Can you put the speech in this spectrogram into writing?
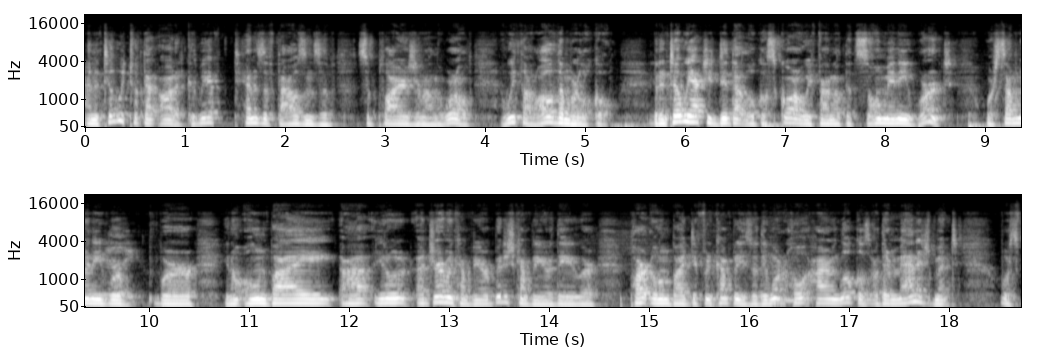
And until we took that audit, because we have tens of thousands of suppliers around the world, and we thought all of them were local. But until we actually did that local score, we found out that so many weren't, or so many Really? were were you know owned by uh, you know a German company or a British company, or they were part owned by different companies, or they weren't ho- hiring locals, or their management was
